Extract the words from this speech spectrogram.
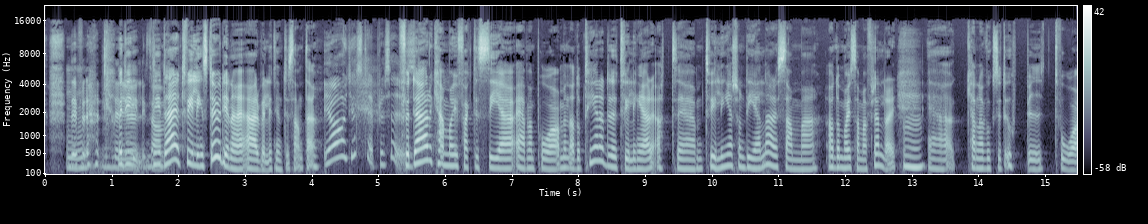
det, blir Mm. Men det, liksom- det är där tvillingstudierna är väldigt intressanta. Ja, just det, precis. För där kan man ju faktiskt se även på men, adopterade tvillingar att eh, tvillingar som delar samma, ja de har ju samma föräldrar, eh, kan ha vuxit upp i två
